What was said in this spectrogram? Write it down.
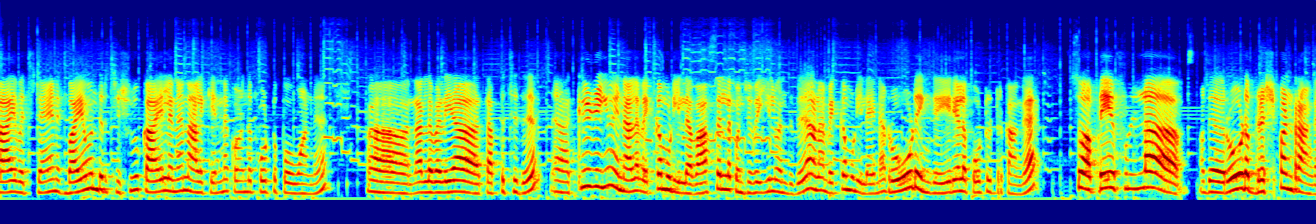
காய வச்சிட்டேன். எனக்கு பயம் வந்துருச்சு. ஷூ காயலைன்னா நாளைக்கு என்ன குழந்தை போட்டு போவான்னு. நல்ல வேலையாக தப்பிச்சுது. கீழேயும் என்னால் வைக்க முடியல. வாசலில் கொஞ்சம் வெயில் வந்தது. ஆனால் வைக்க முடியல. ஏன்னா ரோடு எங்கள் ஏரியாவில் போட்டுட்ருக்காங்க. ஸோ அப்படியே ஃபுல்லாக அந்த ரோடை ப்ரஷ் பண்ணுறாங்க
